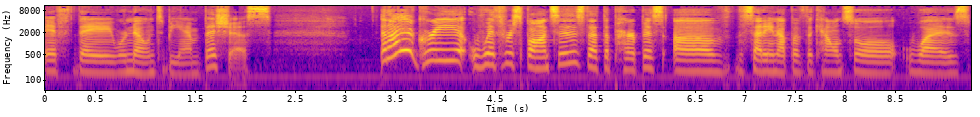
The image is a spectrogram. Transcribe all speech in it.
if they were known to be ambitious. And I agree with responses that the purpose of the setting up of the council was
